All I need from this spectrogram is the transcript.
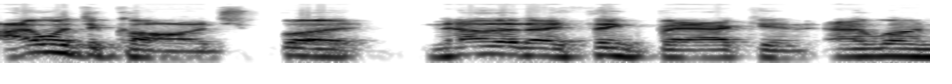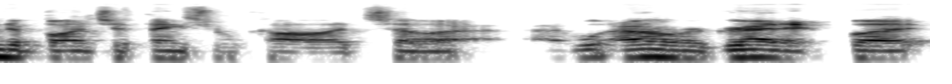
I went to college, but now that I think back, and I learned a bunch of things from college, so I, I don't regret it. But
